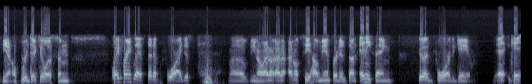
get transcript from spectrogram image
you know ridiculous. And quite frankly, I've said it before. I just uh, you know I don't I don't see how Manfred has done anything good for the game. Eh, can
